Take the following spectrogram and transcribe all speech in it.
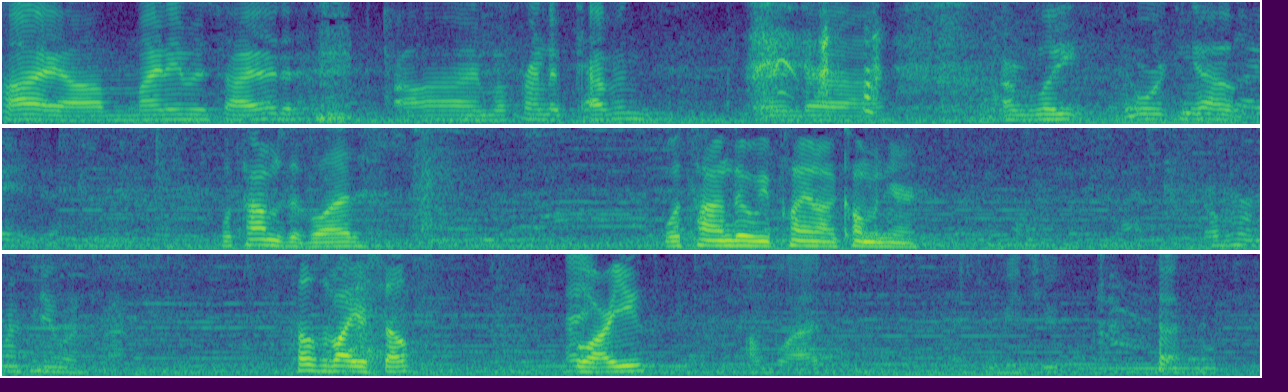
Hi, um, my name is Syed. I'm a friend of Kevin's, and uh, I'm late to working out. What time is it, Vlad? What time do we plan on coming here? Don't hurt my feelings, man. Tell us about yourself. Hey. Who are you? I'm Vlad. Nice to meet you.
